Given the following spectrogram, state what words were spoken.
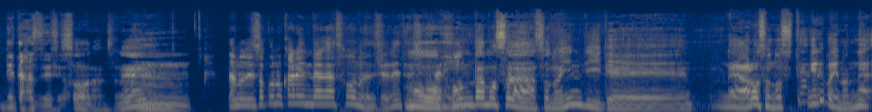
出たはずですよ。そうなんですうね、ん。なので、そこのカレンダーがそうなんですよね。確かに。もうホンダもさそのインディーでねアロンソ乗せてあげればいいのにね。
